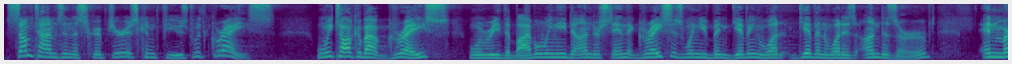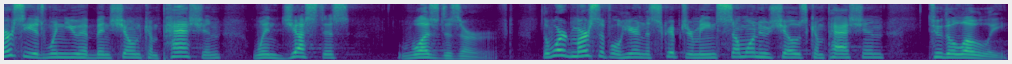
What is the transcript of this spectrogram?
sometimes in the scripture, is confused with grace. When we talk about grace, when we read the Bible, we need to understand that grace is when you've been given what, given what is undeserved, and mercy is when you have been shown compassion when justice was deserved. The word merciful here in the scripture means someone who shows compassion to the lowly.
